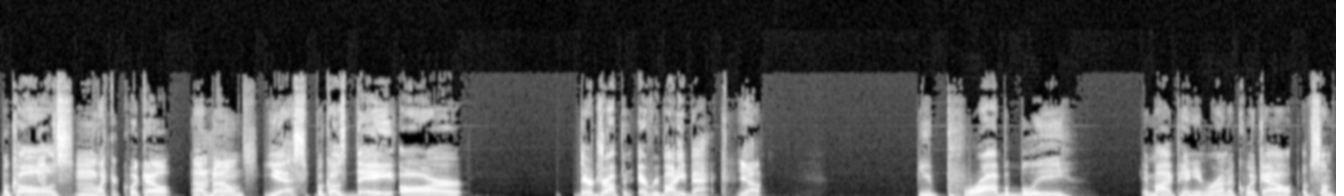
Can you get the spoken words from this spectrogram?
because Mm, like a quick out out of bounds. yes, because they are they're dropping everybody back. Yeah. you probably, in my opinion, run a quick out of some.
